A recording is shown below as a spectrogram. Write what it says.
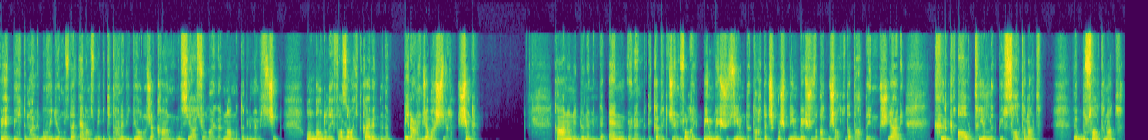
Büyük bir ihtimalle bu videomuzda en az bir iki tane video olacak Kanuni'nin siyasi olaylarını anlatabilmemiz için. Ondan dolayı fazla vakit kaybetmeden bir an önce başlayalım. Şimdi Kanuni döneminde en önemli dikkat edeceğimiz olay 1520'de tahta çıkmış, 1566'da tahta inmiş. Yani 46 yıllık bir saltanat ve bu saltanat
